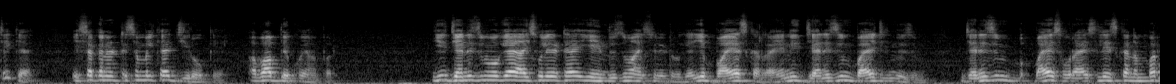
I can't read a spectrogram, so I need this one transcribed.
ठीक है? इसका कनेक्टिव सिंबल क्या है? ज़ीरो के। अब आप देखो यहाँ पर। ये जैनिज्म हो गया आइसोलेट है, ये हिंदुज्म आइसोलेट हो गया। ये बायस कर रहा है, यानी Jainism bias Hinduism Jainism bias हो रहा है, इसलिए इसका नंबर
